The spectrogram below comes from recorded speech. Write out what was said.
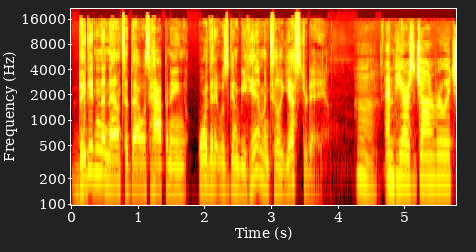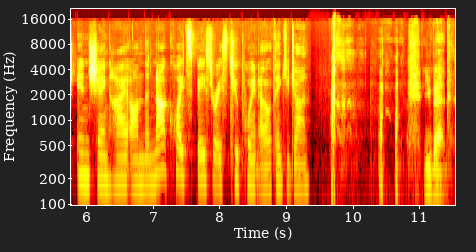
they didn't announce that that was happening or that it was going to be him until yesterday. Hmm. NPR's John Ruwitch in Shanghai on the Not Quite Space Race 2.0. Thank you, John. you bet.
